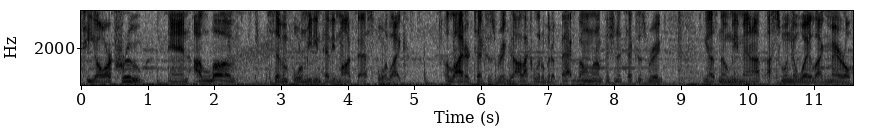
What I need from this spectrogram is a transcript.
TR Krube. And I love the 7.4 medium heavy mod fast for like a lighter Texas rig. I like a little bit of backbone when I'm fishing a Texas rig. You guys know me, man. I, I swing away like Merrill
